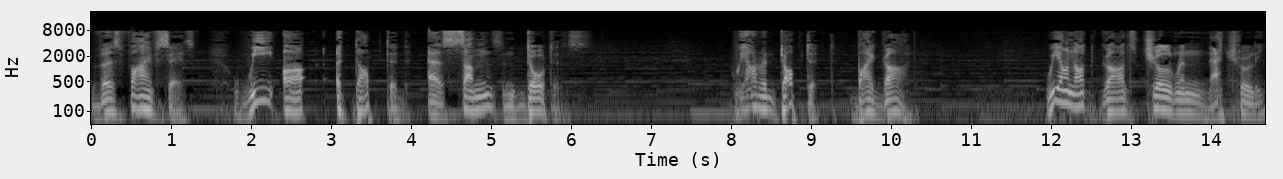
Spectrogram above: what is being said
verse 5 says, we are adopted as sons and daughters. We are adopted by God. We are not God's children naturally.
